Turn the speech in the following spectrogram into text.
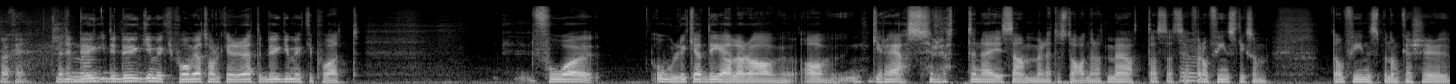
Okej. Men det, bygg, det bygger mycket på, om jag tolkar det rätt, det bygger mycket på att få olika delar av, av gräsrötterna i samhället och staden att mötas. Så att säga. Mm. För de finns liksom, de finns men de kanske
